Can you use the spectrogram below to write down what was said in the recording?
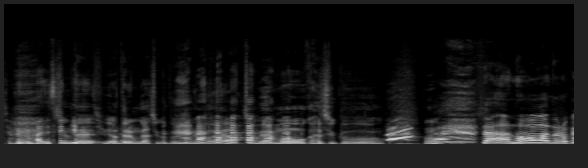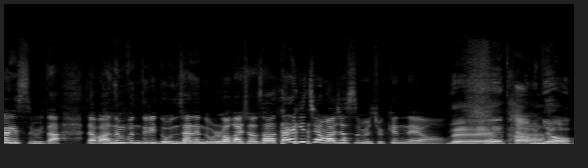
저희 많이 생기는 근데 중. 여드름 가지고 놀리는 거예요? 저 외모 가지고 어? 자 넘어가도록 하겠습니다. 자 많은 분들이 논산에 놀러 가셔서 딸기 체험하셨으면 좋겠네요. 네, 다음은요.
